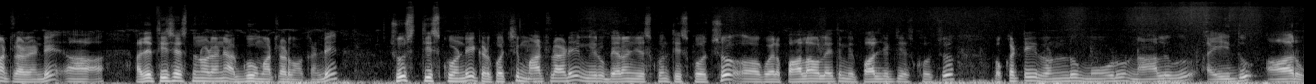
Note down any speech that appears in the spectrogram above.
మాట్లాడండి. అదే తీసేస్తున్నాడు అని అగ్గు మాట్లాడమాకండి. చూసి తీసుకోండి. ఇక్కడికి వచ్చి మాట్లాడి మీరు బేరం చేసుకొని తీసుకోవచ్చు. ఒకవేళ పాలావులు అయితే మీరు పాలు చెక్ చేసుకోవచ్చు. ఒకటి రెండు మూడు నాలుగు ఐదు ఆరు.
